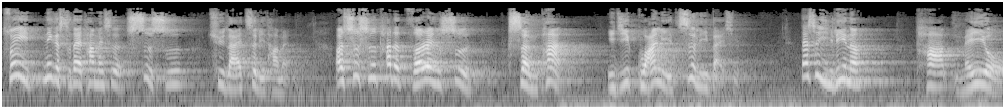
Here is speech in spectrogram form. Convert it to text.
所以那个时代他们是誓师去来治理他们，而事实他的责任是审判以及管理治理百姓。但是以利呢，他没有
